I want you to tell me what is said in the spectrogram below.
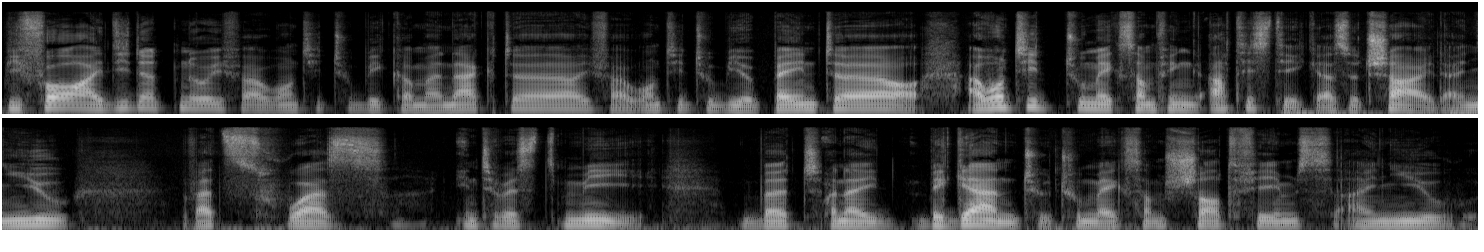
Before, I didn't know if I wanted to become an actor, if I wanted to be a painter. I wanted to make something artistic as a child. I knew that was interest me. But when I began to, to make some short films, I knew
